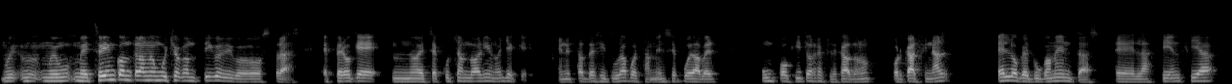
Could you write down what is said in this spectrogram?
me estoy encontrando mucho contigo y digo, ostras, espero que nos esté escuchando alguien, oye, que en esta tesitura pues también se pueda ver un poquito reflejado, ¿no? Porque al final es lo que tú comentas, eh, la ciencia,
